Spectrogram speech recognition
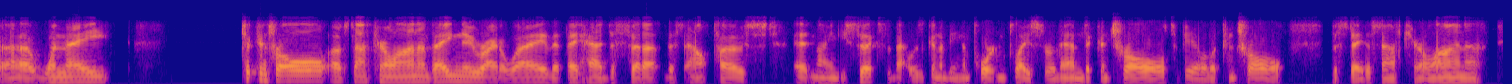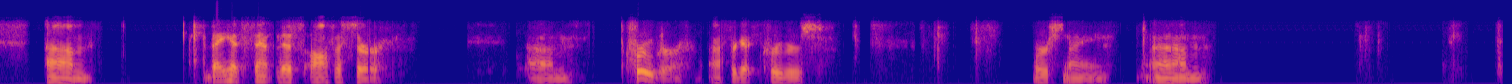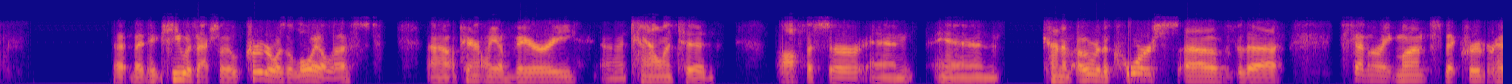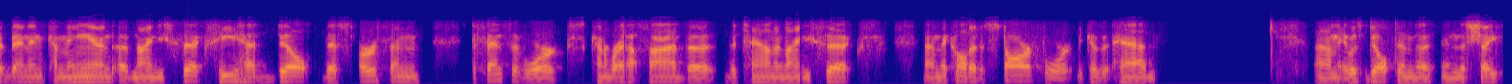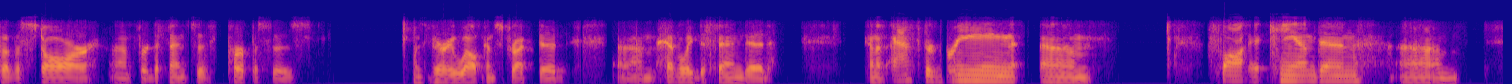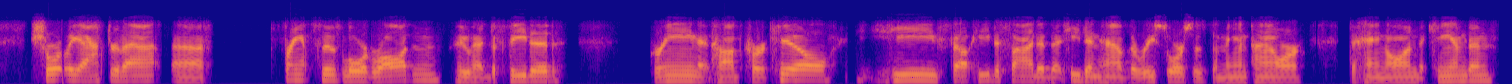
uh, when they took control of South Carolina, they knew right away that they had to set up this outpost at 96. That that was going to be an important place for them to control, to be able to control the state of South Carolina. Um, they had sent this officer, um, Cruger. I forget Cruger's first name. Um, that, that he was actually Cruger was a loyalist, uh, apparently a very uh, talented officer, and and kind of over the course of the seven or eight months that Cruger had been in command of 96, he had built this earthen defensive works kind of right outside the, the town of 96. And they called it a star fort because it had, um, it was built in the, in the shape of a star um, for defensive purposes. It was very well constructed, um, heavily defended. Kind of after Greene um, fought at Camden. Um, shortly after that, uh, Francis Lord Rawdon, who had defeated Greene at Hobkirk Hill, he felt he decided that he didn't have the resources, the manpower to hang on to Camden.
